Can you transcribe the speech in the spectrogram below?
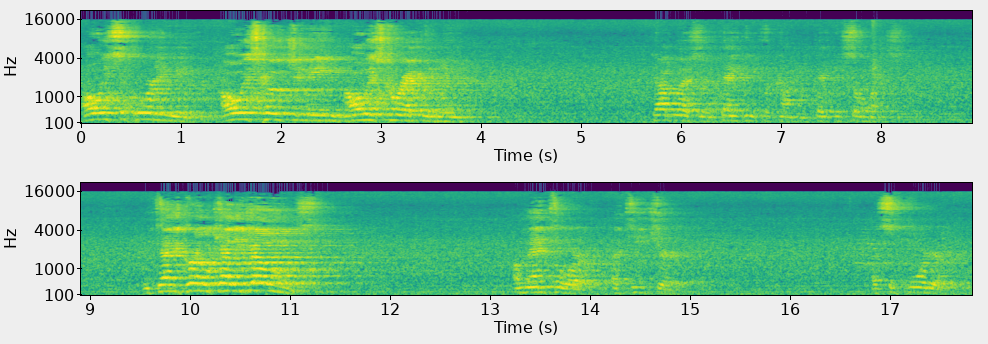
always supporting me, always coaching me, always correcting me. God bless you. Thank you for coming. Thank you so much. Lieutenant Colonel Kelly Jones, a mentor, a teacher, a supporter,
